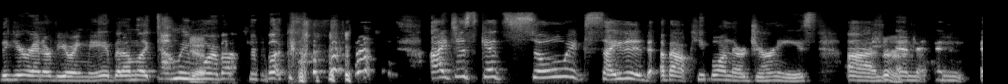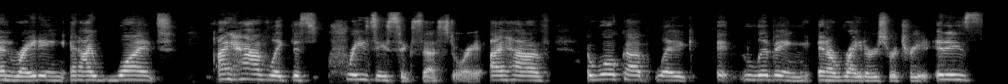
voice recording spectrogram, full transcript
you're interviewing me, but I'm like, tell me yeah. more about your book. I just get so excited about people and their journeys um, sure. and and and writing and I want I have like this crazy success story. I have I woke up like it, living in a writer's retreat. It is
